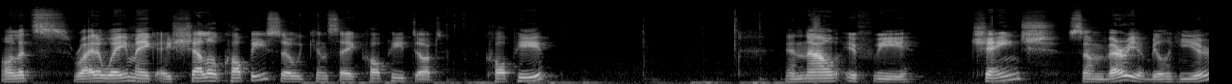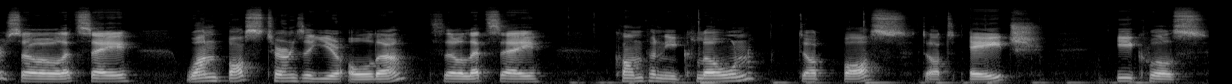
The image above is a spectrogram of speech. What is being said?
or let's right away make a shallow copy. So we can say copy dot copy. And now if we change some variable here. So let's say one boss turns a year older. So let's say company clone dot boss dot age equals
